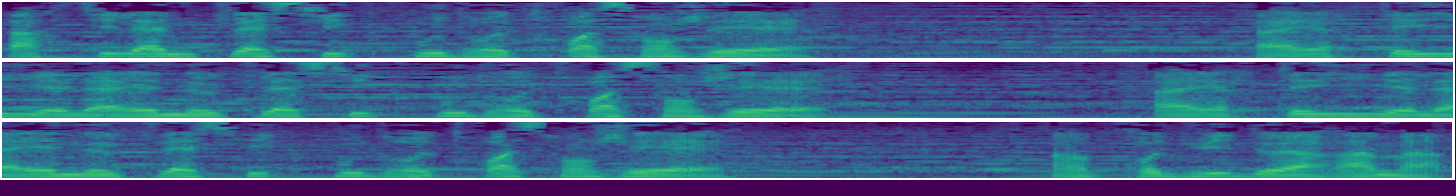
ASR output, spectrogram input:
Artilan classique poudre 300 GR. ARTILANE classique poudre 300 GR. ARTILANE classique poudre 300 GR. Un produit de Arama,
